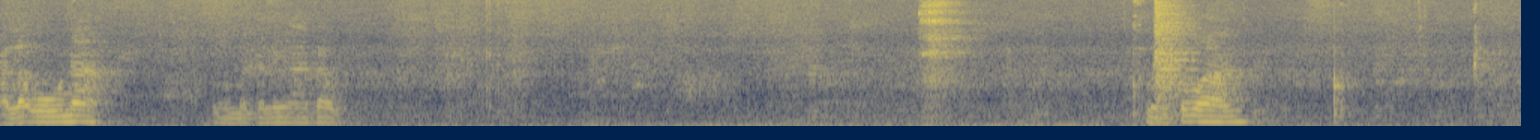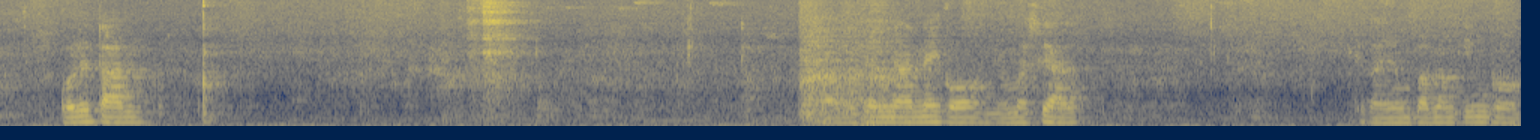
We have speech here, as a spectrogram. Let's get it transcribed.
alauna, yung madaling araw. Kwentuhan, kulitan, Yung nanay ko, namasyal. Tsaka yung pamangkin ko.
